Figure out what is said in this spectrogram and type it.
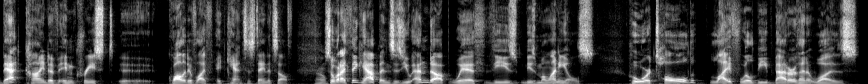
that kind of increased uh, quality of life it can't sustain itself. So what i think happens is you end up with these these millennials who were told life will be better than it was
